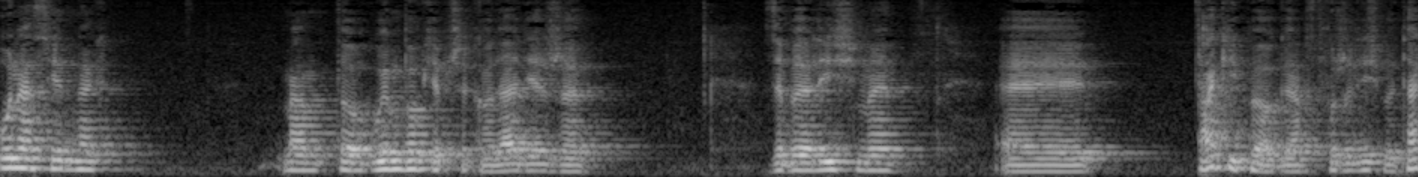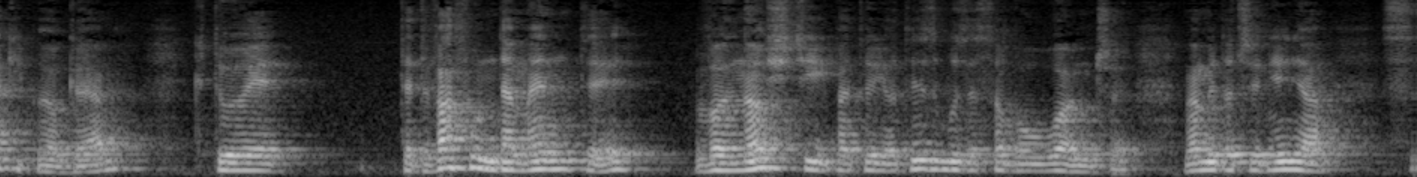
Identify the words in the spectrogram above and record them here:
U nas jednak mam to głębokie przekonanie, że zebraliśmy e, taki program, stworzyliśmy taki program, który te dwa fundamenty wolności i patriotyzmu ze sobą łączy. Mamy do czynienia z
